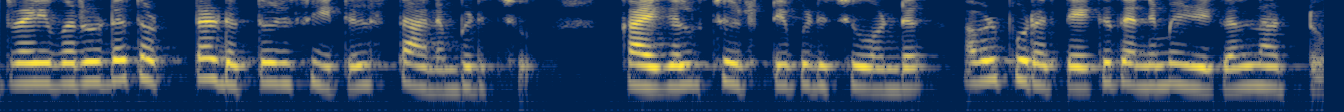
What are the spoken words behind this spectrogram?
ഡ്രൈവറുടെ തൊട്ടടുത്തൊരു സീറ്റിൽ സ്ഥാനം പിടിച്ചു. കൈകൾ ചുരുട്ടി പിടിച്ചുകൊണ്ട് അവൾ പുറത്തേക്ക് തന്നെ മെഴുകൽ നട്ടു.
